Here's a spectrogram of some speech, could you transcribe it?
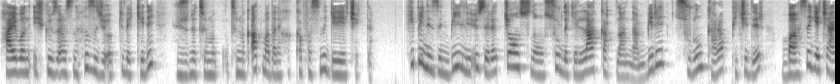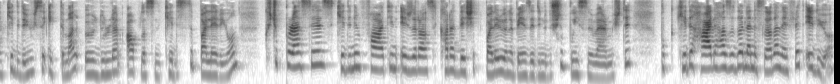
Hayvanın iş göz arasında hızlıca öptü ve kedi yüzüne tırmık, tırmık atmadan kafasını geriye çekti. Hepinizin bildiği üzere Jon Snow'un surdaki lakaplarından biri surun kara piçidir. Bahse geçen kedi de yüksek ihtimal öldürülen ablasının kedisi Balerion. Küçük prenses kedinin Fatih'in ejderhası Kara Dehşet Balerion'a benzediğini düşünüp bu ismi vermişti. Bu kedi hali hazırda Lannister'lardan nefret ediyor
